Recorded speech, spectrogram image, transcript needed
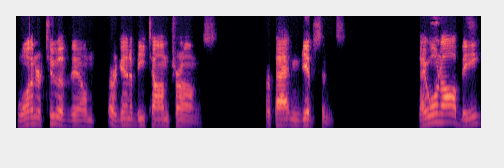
one or two of them are going to be Tom Truongs or Patton Gibsons. They won't all be.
